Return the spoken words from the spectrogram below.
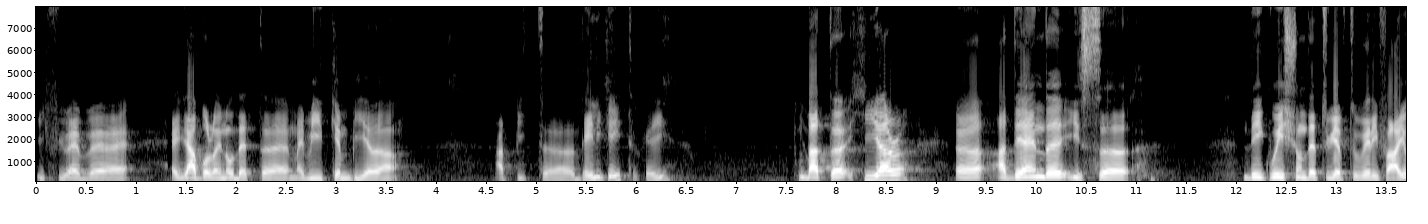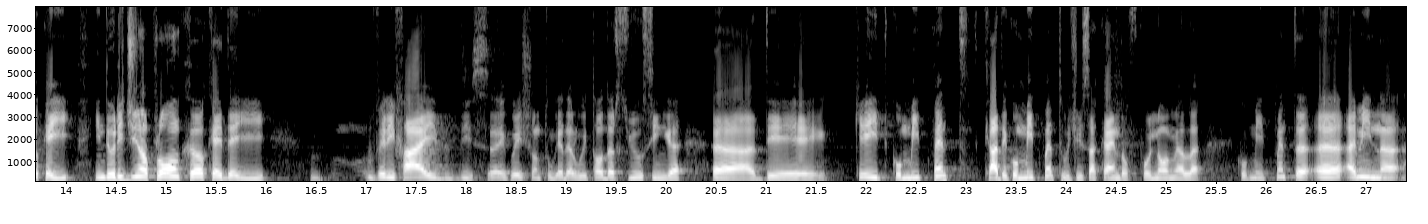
if you have uh, example. I know that uh, maybe it can be a, a bit uh, delicate, okay? But uh, here, uh, at the end is uh, the equation that we have to verify. Okay, in the original Plonk, okay, they verified this uh, equation together with others using uh, uh the Kate commitment, Kate commitment, which is a kind of polynomial uh, commitment. Uh, I mean, uh,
